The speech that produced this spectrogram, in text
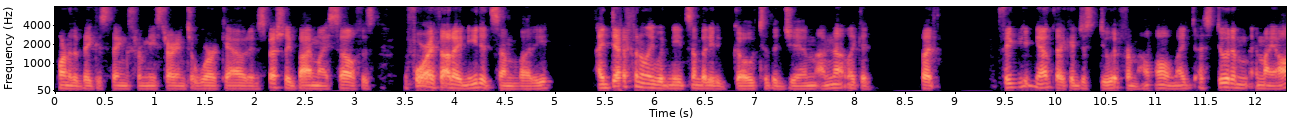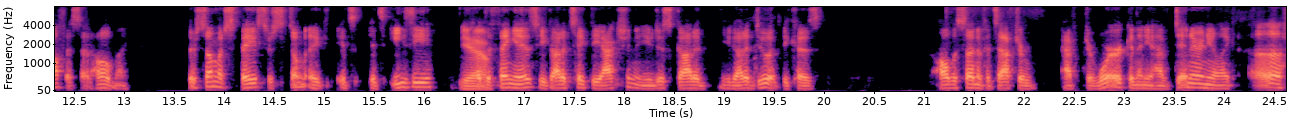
one of the biggest things for me starting to work out and especially by myself is before i thought i needed somebody i definitely would need somebody to go to the gym i'm not like a but figuring out that I could just do it from home. I just do it in, in my office at home. Like, there's so much space. There's so like, it's it's easy. Yeah. But the thing is, you got to take the action, and you just got to you got to do it because all of a sudden, if it's after after work, and then you have dinner, and you're like, ugh,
